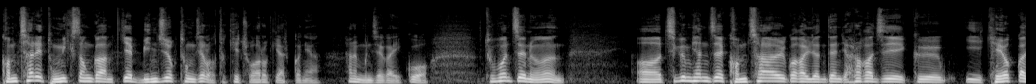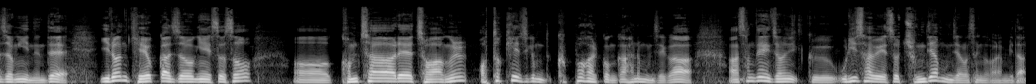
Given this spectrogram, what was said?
검찰의 독립성과 함께 민주적 통제를 어떻게 조화롭게 할 거냐 하는 문제가 있고 두 번째는 어, 지금 현재 검찰과 관련된 여러 가지 그 이 개혁 과정이 있는데 이런 개혁 과정에 있어서 어, 검찰의 저항을 어떻게 지금 극복할 건가 하는 문제가 아, 상당히 저는 그 우리 사회에서 중대한 문제라고 생각을 합니다.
